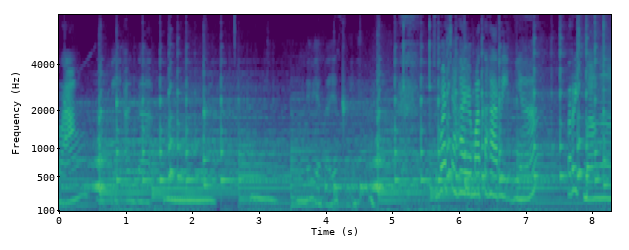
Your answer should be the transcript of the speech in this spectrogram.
Terang, tapi agak hmm, hmm, ini biasa aja sih. Cuma cahaya mataharinya terik banget.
